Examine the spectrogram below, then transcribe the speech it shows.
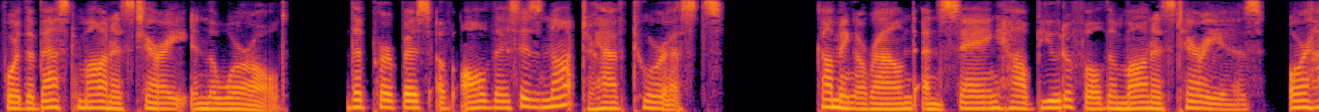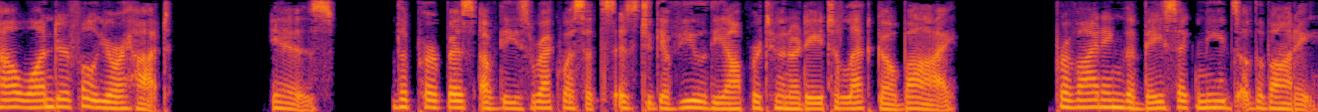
for the best monastery in the world. The purpose of all this is not to have tourists coming around and saying how beautiful the monastery is, or how wonderful your hut is. The purpose of these requisites is to give you the opportunity to let go by providing the basic needs of the body,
